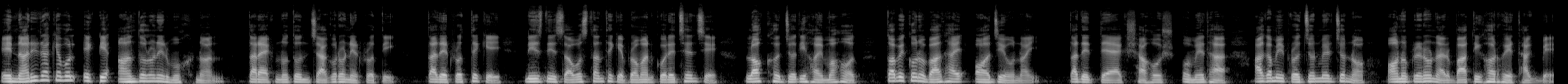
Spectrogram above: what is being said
এই নারীরা কেবল একটি আন্দোলনের মুখ নন, তারা এক নতুন জাগরণের প্রতীক। তাদের প্রত্যেকেই নিজ নিজ অবস্থান থেকে প্রমাণ করেছেন যে লক্ষ্য যদি হয় মহৎ, তবে কোনো বাধায় অজেয় নয়। তাদের ত্যাগ, সাহস ও মেধা আগামী প্রজন্মের জন্য অনুপ্রেরণার বাতিঘর হয়ে থাকবে।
